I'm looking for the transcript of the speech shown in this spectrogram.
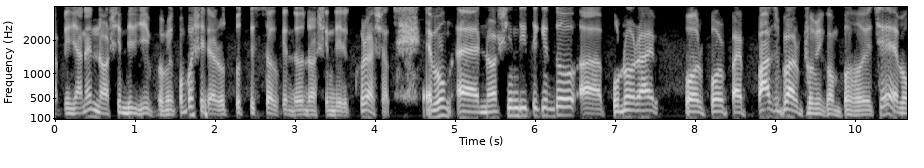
আপনি জানেন নরসিংদীর যে ভূমিকম্প সেটার উৎপত্তি স্থল কিন্তু নরসিংদীর খুরাসাল এবং নরসিংদীতে কিন্তু পুনরায় পর পর প্রায় পাঁচবার ভূমিকম্প হয়েছে এবং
